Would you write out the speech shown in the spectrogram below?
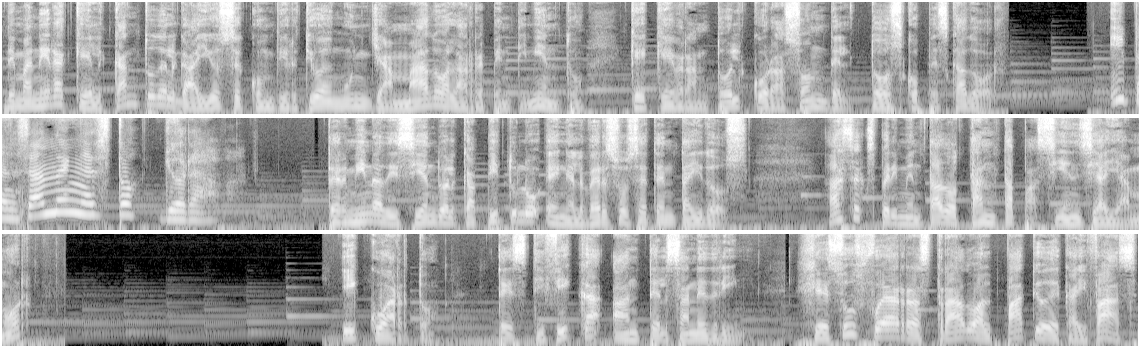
De manera que el canto del gallo se convirtió en un llamado al arrepentimiento que quebrantó el corazón del tosco pescador. Y pensando en esto, lloraba. Termina diciendo el capítulo en el verso 72. ¿Has experimentado tanta paciencia y amor? Y cuarto, testifica ante el Sanedrín. Jesús fue arrastrado al patio de Caifás,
